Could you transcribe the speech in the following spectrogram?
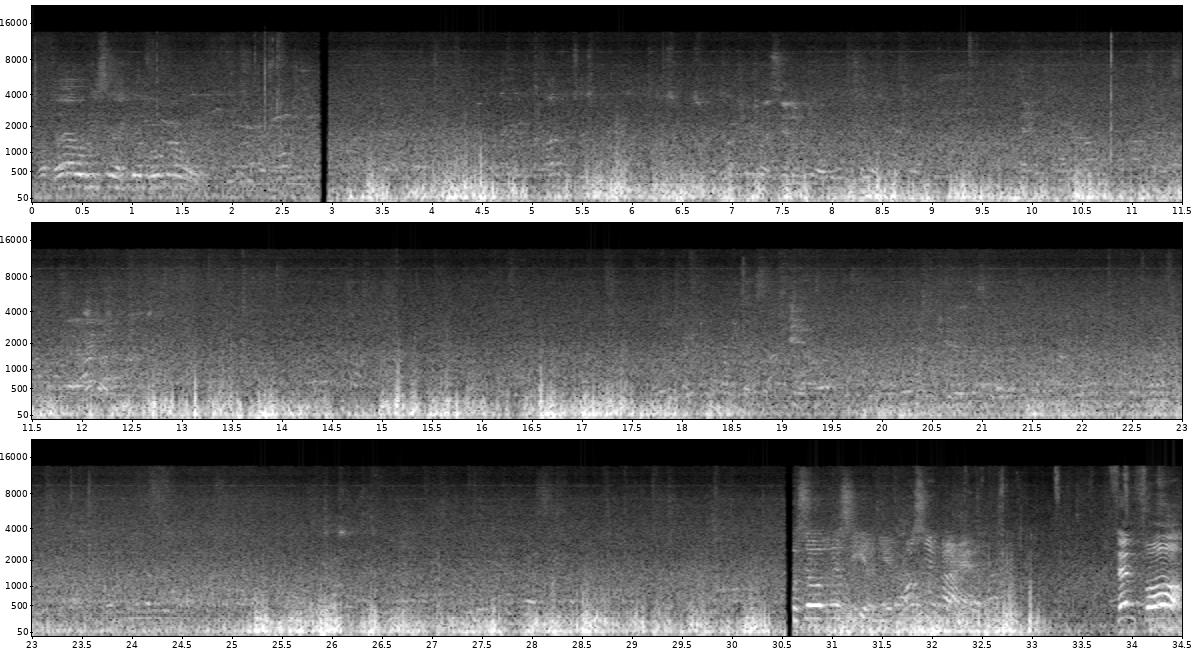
Até eu disse aqui, eu vou meu Posso presidio, posso imparare. Fem for.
